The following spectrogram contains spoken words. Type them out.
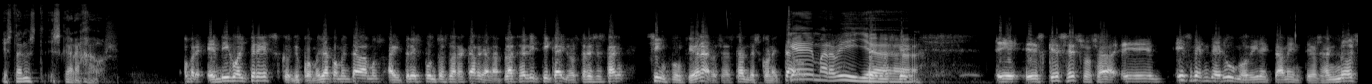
están escarajados. Hombre, en Vigo hay tres, como ya comentábamos, hay tres puntos de recarga en la plaza elíptica y los tres están sin funcionar, o sea, están desconectados. ¡Qué maravilla! Eh, es que, es eso, o sea, eh, es vender humo directamente, o sea, no es...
